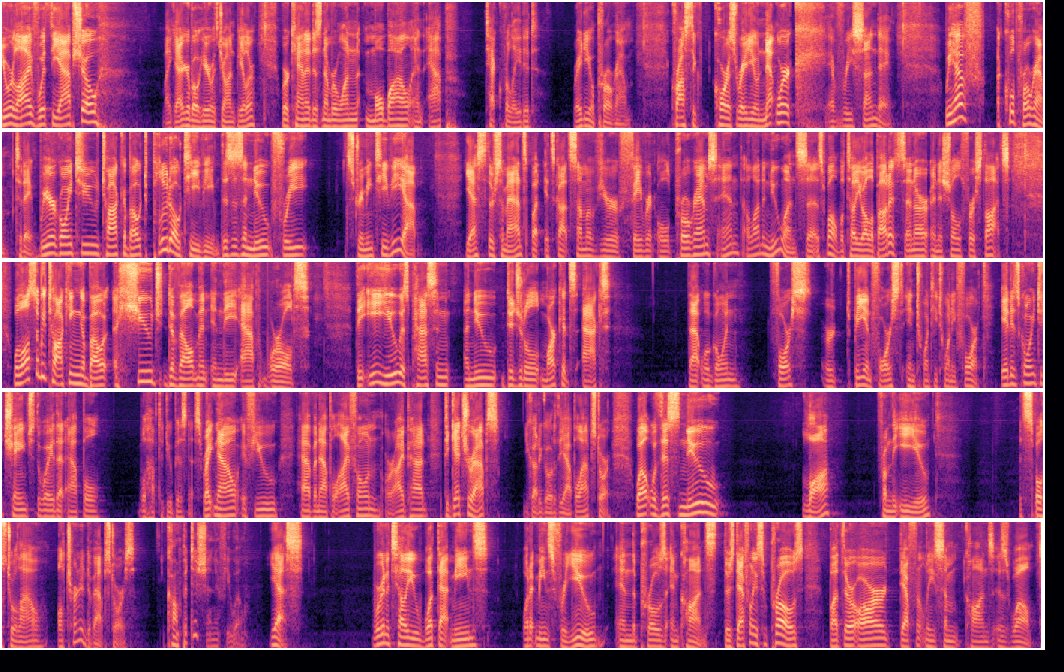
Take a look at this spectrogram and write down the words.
You were live with the App Show. Mike Agerbo here with John Biehler. We're Canada's number one mobile and app tech related radio program. Across the Corus Radio Network every Sunday. We have a cool program today. We are going to talk about Pluto TV. This is a new free streaming TV app. Yes, there's some ads, but it's got some of your favorite old programs and a lot of new ones uh, as well. We'll tell you all about it and our initial first thoughts. We'll also be talking about a huge development in the app worlds. The EU is passing a new Digital Markets Act that will go in force or to be enforced in 2024. It is going to change the way that Apple will have to do business. Right now, if you have an Apple iPhone or iPad, to get your apps, you got to go to the Apple App Store. Well, with this new law from the EU, it's supposed to allow alternative app stores. Competition, if you will. Yes. We're going to tell you what that means, what it means for you, and the pros and cons. There's definitely some pros, but there are definitely some cons as well.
